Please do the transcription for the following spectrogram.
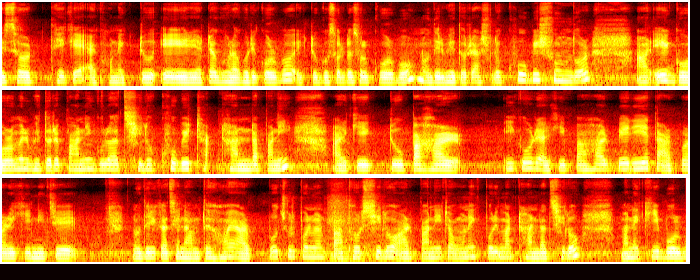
রিসোর্ট থেকে এখন একটু এই এরিয়াটা ঘোরাঘুরি করব, একটু গোসল টোসল করব। নদীর ভেতরে আসলে খুবই সুন্দর। আর এই গরমের ভেতরে পানিগুলো ছিল খুবই ঠান্ডা পানি। আর কি একটু পাহাড় ই করে আর কি পাহাড় পেরিয়ে তারপর আর কি নিচে নদীর কাছে নামতে হয়। আর প্রচুর পরিমাণ পাথর ছিল আর পানিটা অনেক পরিমাণ ঠান্ডা ছিল। মানে কি বলব?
